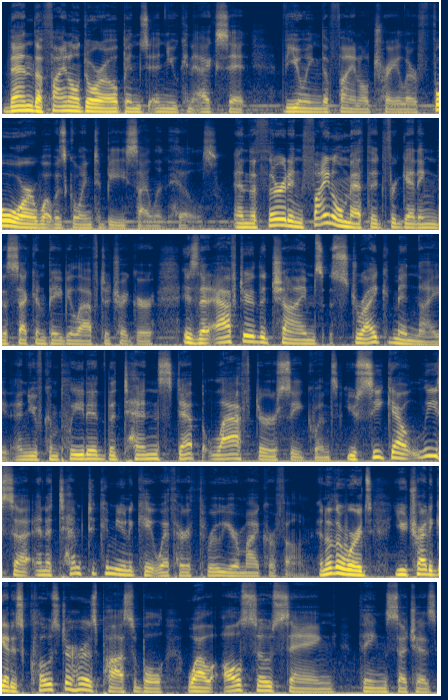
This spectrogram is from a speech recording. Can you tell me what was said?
Then the final door opens and you can exit viewing the final trailer for what was going to be Silent Hills. And the third and final method for getting the second baby laugh to trigger is that after the chimes strike midnight and you've completed the 10 step laughter sequence, you seek out Lisa and attempt to communicate with her through your microphone. In other words, you try to get as close to her as possible while also saying things such as,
